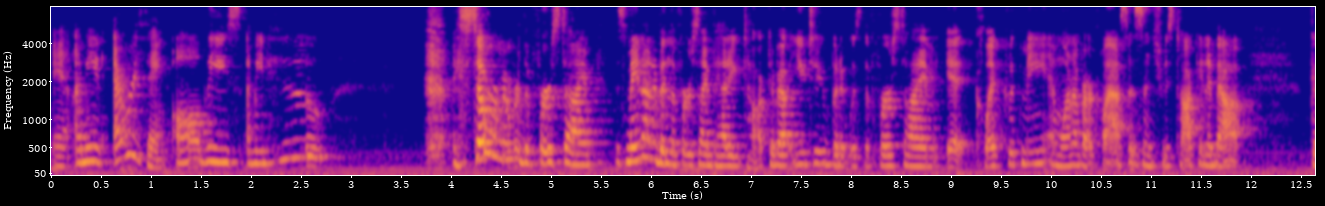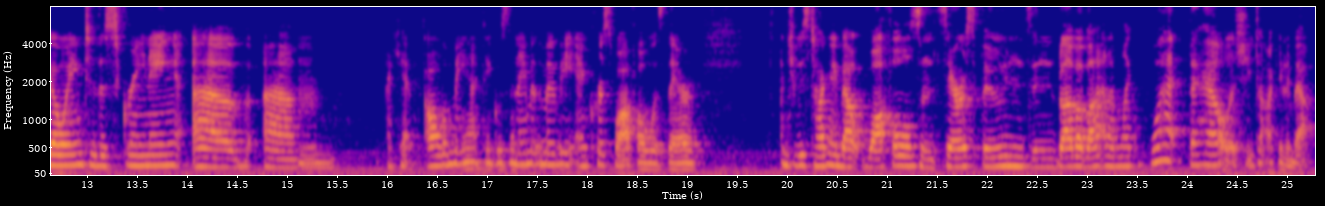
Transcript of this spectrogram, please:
and I mean everything. All these I mean who I still remember the first time this may not have been the first time Patty talked about YouTube, but it was the first time it clicked with me in one of our classes and she was talking about going to the screening of um I can't all of me, I think was the name of the movie, and Chris Waffle was there. And she was talking about waffles and Sarah spoons and blah blah blah. And I'm like, what the hell is she talking about?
